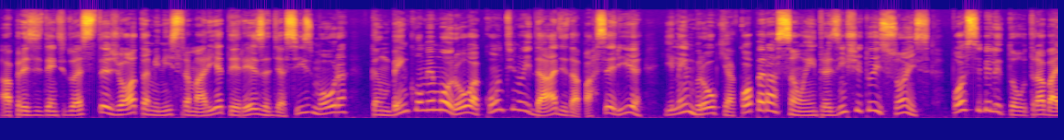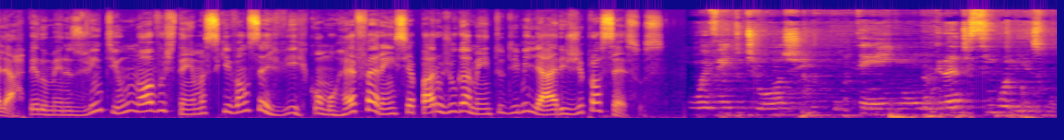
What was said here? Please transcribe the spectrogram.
A presidente do STJ, a ministra Maria Tereza de Assis Moura, também comemorou a continuidade da parceria e lembrou que a cooperação entre as instituições possibilitou trabalhar pelo menos 21 novos temas que vão servir como referência para o julgamento de milhares de processos. O evento de hoje tem um grande simbolismo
